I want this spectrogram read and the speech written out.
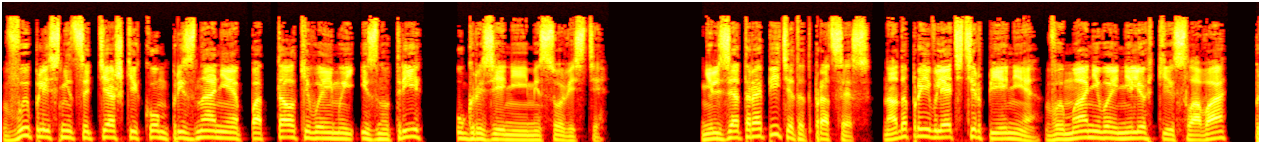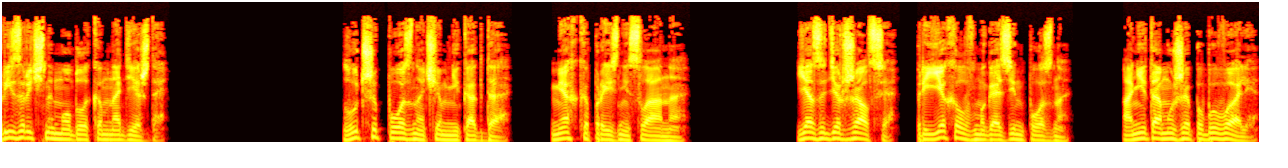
выплеснется тяжкий ком признания, подталкиваемый изнутри угрызениями совести. Нельзя торопить этот процесс, надо проявлять терпение, выманивая нелегкие слова призрачным облаком надежды. «Лучше поздно, чем никогда», — мягко произнесла она. Я задержался, приехал в магазин поздно. Они там уже побывали.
